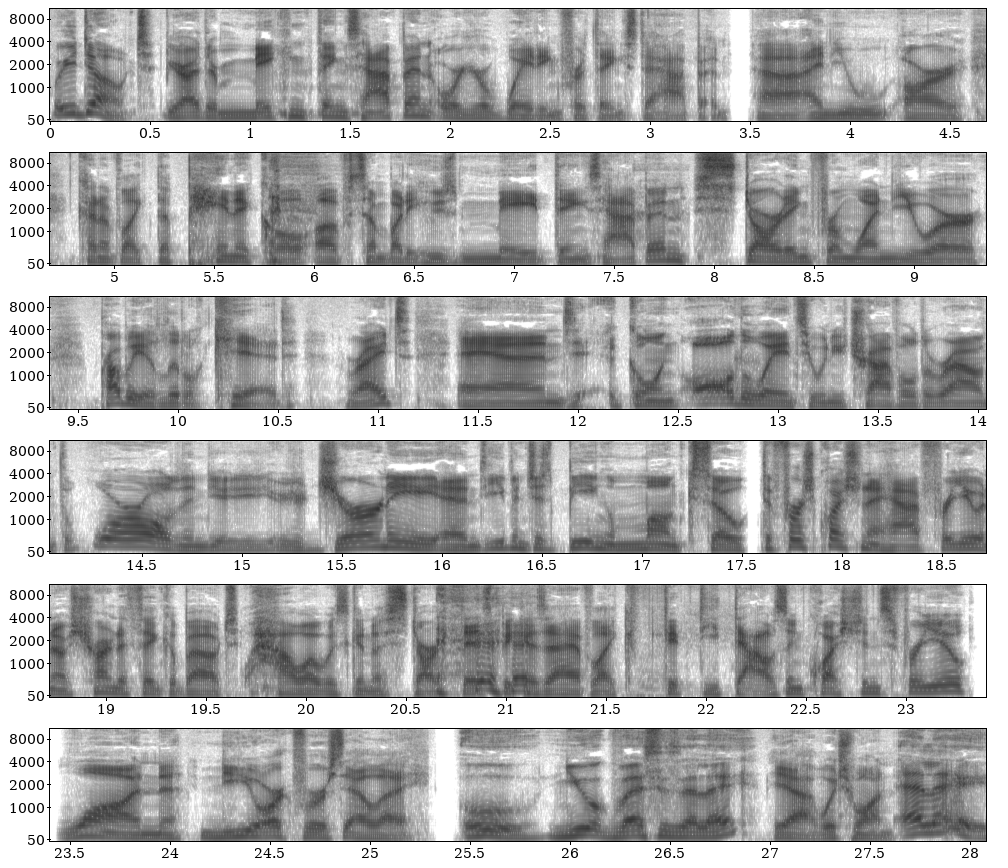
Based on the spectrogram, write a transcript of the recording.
or you don't. You're either making things happen or you're waiting for things to happen. Uh, and you are kind of like the pinnacle of somebody who's made things happen, starting from when you were probably a little kid, right? And going all the way into when you traveled around the world and your, your journey and even just being a monk. So, the first question I have for you, and I was trying to think about how I was going to start this because I have like 50,000 questions for you. One, New York versus LA. Oh, New York versus LA? Yeah, which one? LA.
